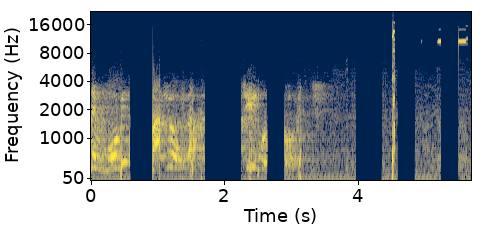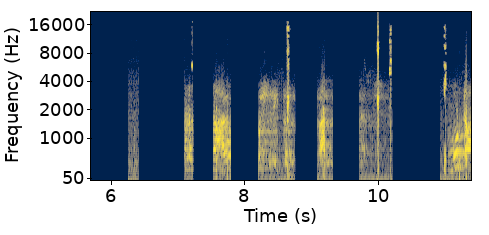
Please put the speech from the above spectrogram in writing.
અને મોટી પ્રાણીઓ મોટા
